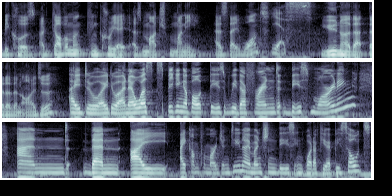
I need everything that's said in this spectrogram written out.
because a government can create as much money as they want. Yes. You know that better than I do. I do, I do. And I was speaking about this with a friend this morning. And then I I come from Argentina. I mentioned this in quite a few episodes.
